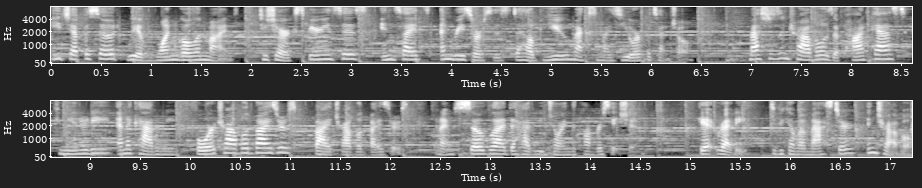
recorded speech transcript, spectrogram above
Each episode, we have one goal in mind to share experiences, insights, and resources to help you maximize your potential. Masters in Travel is a podcast, community, and academy for travel advisors by travel advisors, and I'm so glad to have you join the conversation. Get ready to become a master in travel.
